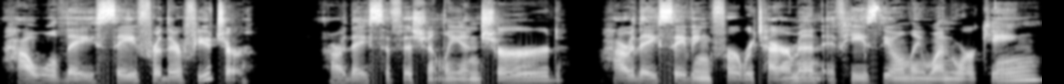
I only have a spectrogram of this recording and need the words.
How will they save for their future? Are they sufficiently insured? How are they saving for retirement if he's the only one working?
